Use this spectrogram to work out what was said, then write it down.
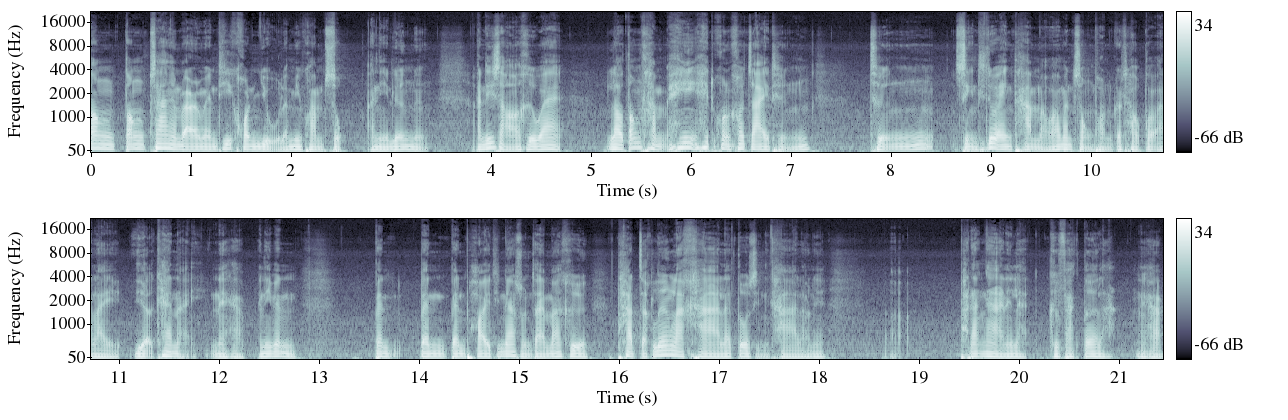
ต้องต้องสร้าง environment ที่คนอยู่และมีความสุขอันนี้เรื่องหนึ่ง อันที่2ก็คือว่าเราต้องทำให้ให้ทุกคนเข้าใจถึงถึงสิ่งที่ตัวเองทำว่ามันส่งผลกระทบกับอะไรเยอะแค่ไหนนะครับ อันนี้เป็น เป็นเป็นเป็นพอยที่น่าสนใจมากคือ ถัดจากเรื่องราคาและตัวสินค้าแล้วเนี่ยพนักงานนี่แหละ คือแฟกเตอร์หลักนะครับ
